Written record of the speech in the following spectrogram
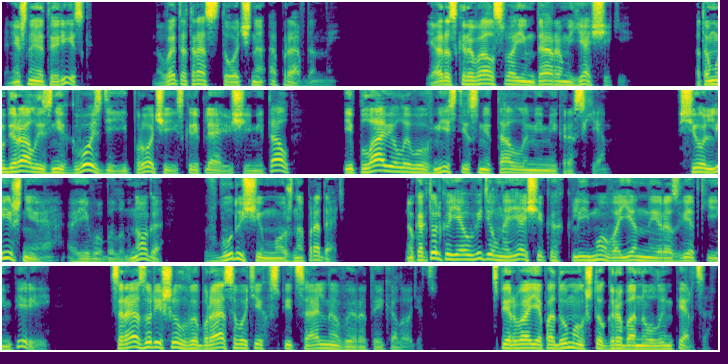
Конечно, это риск, но в этот раз точно оправданный. Я раскрывал своим даром ящики, потом убирал из них гвозди и прочий скрепляющий металл и плавил его вместе с металлами микросхем. Все лишнее, а его было много, в будущем можно продать. Но как только я увидел на ящиках клеймо военной разведки империи, сразу решил выбрасывать их в специально вырытый колодец. Сперва я подумал, что грабанул имперцев.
